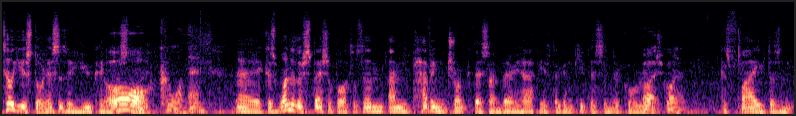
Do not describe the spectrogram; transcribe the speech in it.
tell you a story. This is a you kind of a Oh, story. come on then. Because one of their special bottles, and I'm having drunk this, I'm very happy if they're going to keep this in their core range. Right, go on. Because five doesn't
